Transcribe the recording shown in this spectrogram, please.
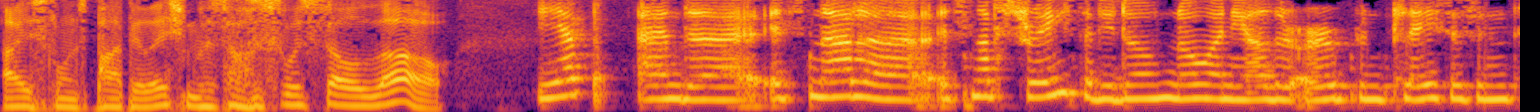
Iceland's population was so, was so low. Yep, and uh, it's not a it's not strange that you don't know any other urban places in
